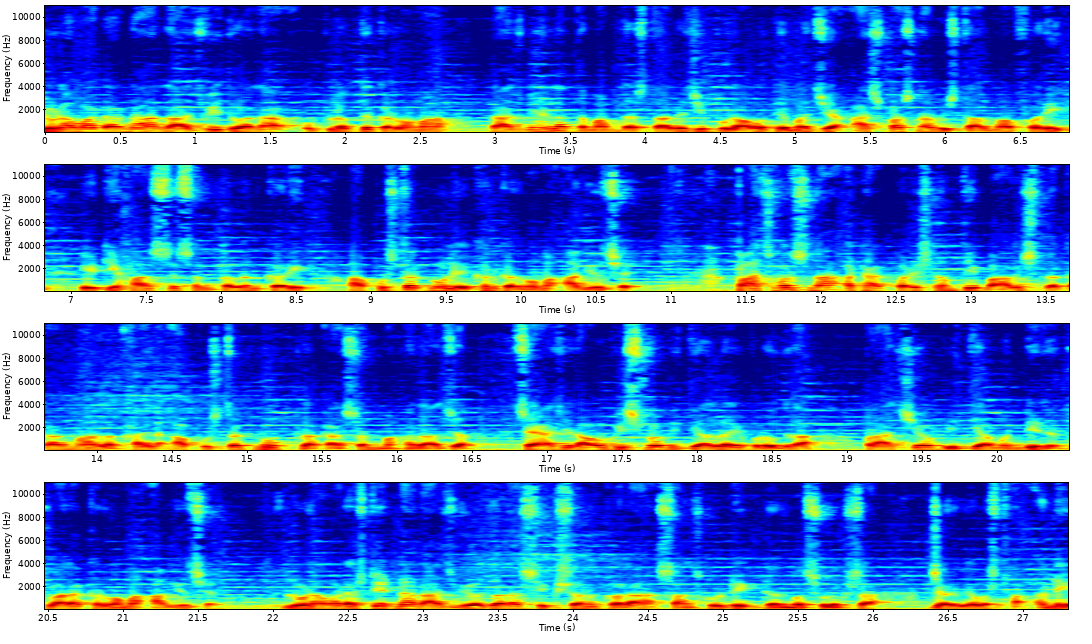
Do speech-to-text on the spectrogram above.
લુણાવાડાના રાજવી દ્વારા ઉપલબ્ધ કરવામાં રાજમહેલના તમામ દસ્તાવેજી, પુરાવો તેમજ આસપાસના વિસ્તારમાં ફરી ઇતિહાસ સંકલન કરી આ પુસ્તકનું લેખન કરવામાં આવ્યું છે. પાંચ વર્ષના અઢાક પરિશ્રમથી બાવીસ પ્રકારમાં લખાયેલ આ પુસ્તકનું પ્રકાશન મહારાજા સયાજીરાવ વિશ્વવિદ્યાલય વડોદરા પ્રાચ્ય વિદ્યા મંદિર દ્વારા કરવામાં આવ્યું છે. લુણાવાડા સ્ટેટના રાજવીઓ દ્વારા શિક્ષણ, કળા, સાંસ્કૃતિક, ધર્મ સુરક્ષા જળ વ્યવસ્થા અને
